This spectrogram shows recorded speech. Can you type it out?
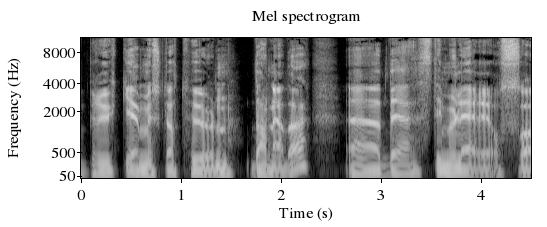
bruke muskulaturen der nede, det stimulerer også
